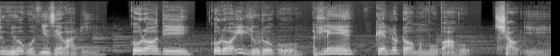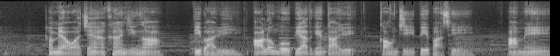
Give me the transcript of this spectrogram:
လူမျိုးကိုညှင်းဆဲပါပြီ။ကိုတော်သည် ကိုတော်ဤလူတို့ကို အလင်းကဲလွတ်တော်မမူပါဟုလျှောက်၏။ထွမြောက်ဝါကျမ်းအခန်းကြီး9ပြီးပါပြီ။အားလုံးကိုဘုရားသခင်တာ၍ကောင်းကြီးပေးပါစေ။အာမင်။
